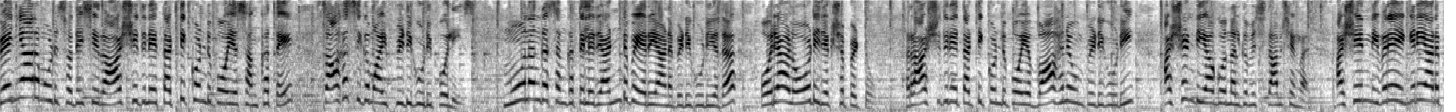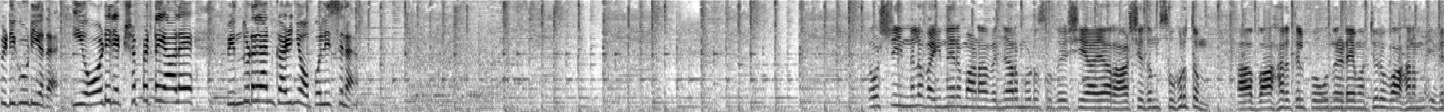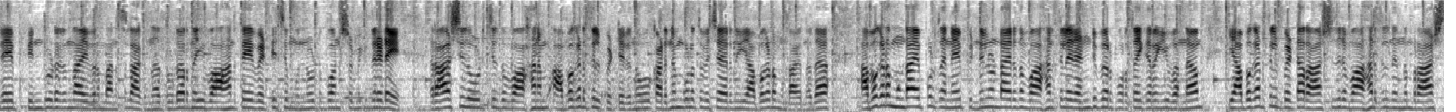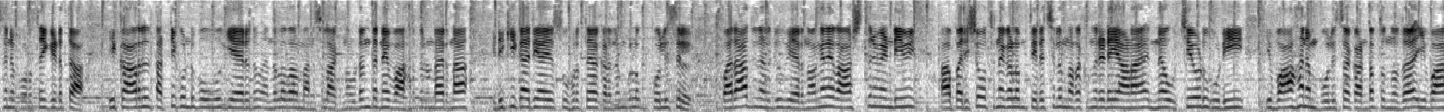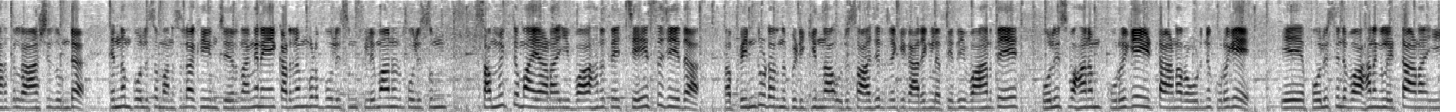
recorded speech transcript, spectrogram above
വെഞ്ഞാറമൂട് സ്വദേശി റാഷിദിനെ തട്ടിക്കൊണ്ടുപോയ സംഘത്തെ സാഹസികമായി പിടികൂടി പോലീസ്. മൂന്നംഗ സംഘത്തിലെ രണ്ടുപേരെയാണ് പിടികൂടിയത്. ഒരാൾ ഓടി രക്ഷപ്പെട്ടു. റാഷിദിനെ തട്ടിക്കൊണ്ടുപോയ വാഹനവും പിടികൂടി. അഷൻ ഡിയാഗോ നൽകും വിശദാംശങ്ങൾ. അഷൻ ഇവരെ എങ്ങനെയാണ് പിടികൂടിയത്? ഈ ഓടി രക്ഷപ്പെട്ടയാളെ പിന്തുടരാൻ കഴിഞ്ഞോ പോലീസിന്? റോഷ്നി ഇന്നലെ വൈകുന്നേരമാണ് വെഞ്ഞാറമൂട് സ്വദേശിയായ റാഷിദും സുഹൃത്തും വാഹനത്തിൽ പോകുന്നതിനിടെ മറ്റൊരു വാഹനം ഇവരെ പിന്തുടരുന്ന ഇവർ മനസ്സിലാക്കുന്നത്. തുടർന്ന് ഈ വാഹനത്തെ വെട്ടിച്ച് മുന്നോട്ട് പോകാൻ ശ്രമിക്കുന്നതിനിടെ റാഷിദ് ഓടിച്ചത് വാഹനം അപകടത്തിൽപ്പെട്ടിരുന്നു. കടനംകുളത്ത് വെച്ചായിരുന്നു ഈ അപകടം ഉണ്ടാകുന്നത് അപകടം ഉണ്ടായപ്പോൾ തന്നെ പിന്നിലുണ്ടായിരുന്ന വാഹനത്തിലെ രണ്ടുപേർ പുറത്തേക്ക് ഇറങ്ങി വന്ന് ഈ അപകടത്തിൽപ്പെട്ട റാഷിദിന്റെ വാഹനത്തിൽ നിന്നും റാഷിദിനെ പുറത്തേക്ക് എടുത്ത ഈ കാറിൽ തട്ടിക്കൊണ്ടു പോവുകയായിരുന്നു എന്നുള്ളതാണ് മനസ്സിലാക്കുന്നത്. ഉടൻ തന്നെ വാഹനത്തിലുണ്ടായിരുന്ന ഇടുക്കിക്കാരിയായ സുഹൃത്ത് കടനംകുളം പോലീസിൽ പരാതി നൽകുകയായിരുന്നു. അങ്ങനെ റാഷിദിന് വേണ്ടി പരിശോധനകളും തിരച്ചിലും നടക്കുന്നതിനിടെയാണ് ഇന്ന് ഉച്ചയോടുകൂടി ഈ വാഹനം പോലീസ് കണ്ടെത്തുന്നത്. ഈ വാഹനത്തിൽ റാഷിദ് ഉണ്ട് എന്നും പോലീസ് മനസ്സിലാക്കുകയും ചെയ്തിരുന്നു. അങ്ങനെ കടനംകുളം പോലീസും കിളിമാനൂർ പോലീസും സംയുക്തമായാണ് ഈ വാഹനത്തെ ചേസ് ചെയ്ത് പിന്തുടർന്ന് പിടിക്കുന്ന ഒരു സാഹചര്യത്തിലേക്ക് കാര്യങ്ങൾ എത്തിയത്. ഈ വാഹനത്തെ പോലീസ് വാഹനം കുറുകെ ഇട്ടാണ് റോഡിന് കുറുകെ ഈ പോലീസിന്റെ വാഹനങ്ങൾ ഇട്ടാണ് ഈ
